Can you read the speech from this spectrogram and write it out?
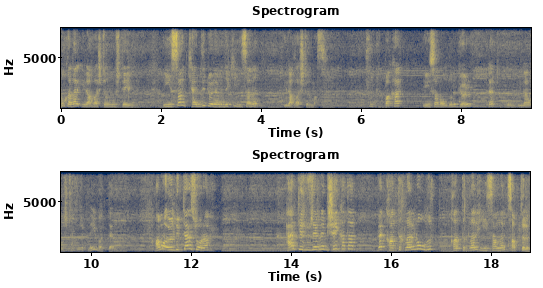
Bu kadar ilahlaştırılmış değildi. İnsan kendi dönemindeki insanı ilahlaştırmaz. Çünkü bakar, insan olduğunu görür, der ki bunun ilahlaştırılacak neyi var der. Ama öldükten sonra herkes üzerine bir şey katar ve kattıkları ne olur? Kattıkları insanları saptırır.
